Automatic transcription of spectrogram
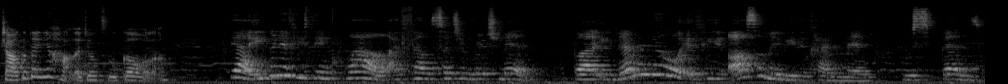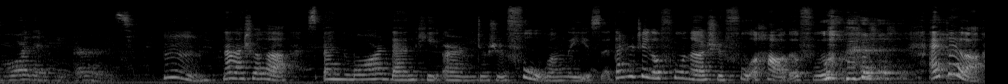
找个对你好的就足够了。Yeah, even if you think, wow, I found such a rich man, but you never know if he also may be the kind of man who spends more than he earns. 嗯，娜娜说了，spend more than he earn 就是富翁的意思，但是这个富呢是富豪的富。哎，对了，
